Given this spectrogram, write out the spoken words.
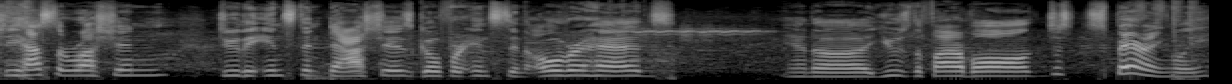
She has to rush in, do the instant dashes, go for instant overheads, and uh, use the fireball just sparingly.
